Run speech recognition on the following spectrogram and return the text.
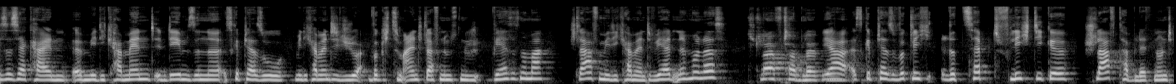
das ist ja kein äh, Medikament in dem Sinne. Es gibt ja so Medikamente, die du wirklich zum Einschlafen nimmst. Du, wie heißt das nochmal? Schlafmedikamente. Wie nennt man das? Schlaftabletten. Ja, es gibt ja so wirklich rezeptpflichtige Schlaftabletten und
